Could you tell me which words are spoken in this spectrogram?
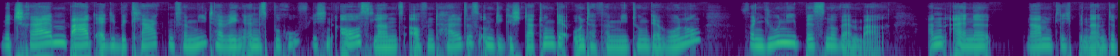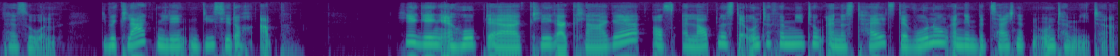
Mit Schreiben bat er die beklagten Vermieter wegen eines beruflichen Auslandsaufenthaltes um die Gestattung der Untervermietung der Wohnung von Juni bis November an eine namentlich benannte Person. Die Beklagten lehnten dies jedoch ab. Hiergegen erhob der Kläger Klage auf Erlaubnis der Untervermietung eines Teils der Wohnung an den bezeichneten Untermieter.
